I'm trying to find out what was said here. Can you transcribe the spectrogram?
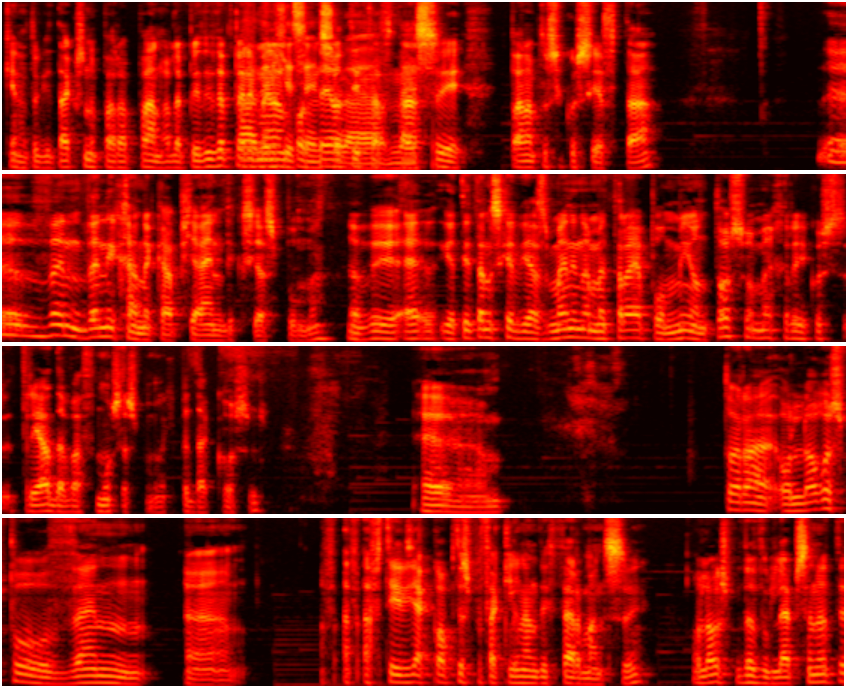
και να το κοιτάξουν παραπάνω. Αλλά επειδή δεν περιμέναν ποτέ ότι θα φτάσει πάνω από τους 27 ε, δεν, δεν είχαν κάποια ένδειξη ας πούμε. Δηλαδή, ε, γιατί ήταν σχεδιασμένοι να μετράει από μείον τόσο μέχρι 20, 30 βαθμούς ας πούμε, όχι 500. Ε, τώρα, ο λόγος που δεν... Ε, αυτοί οι διακόπτες που θα κλείναν τη θέρμανση, ο λόγος που δεν δουλέψαν ότι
